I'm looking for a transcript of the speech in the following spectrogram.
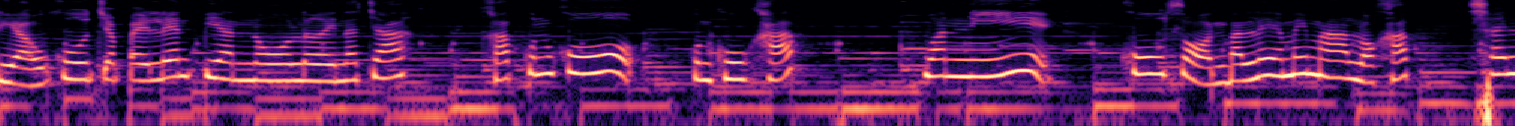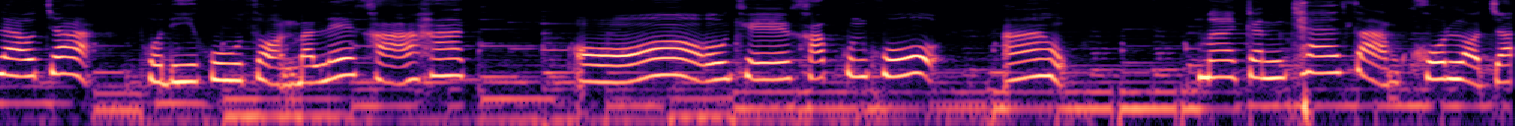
เดี๋ยวครูจะไปเล่นเปียโนเลยนะจ๊ะ ครับคุณครู คุณครูครับ วันนี้ครูสอนบัลเล่ไม่มาหรอครับ ใช่แล้วจ้ะ พอดีครูสอนบัลเล่ขาหัก อ๋อ โอเคครับคุณครู อ้าว มากันแค่สามคนหรอจ๊ะ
